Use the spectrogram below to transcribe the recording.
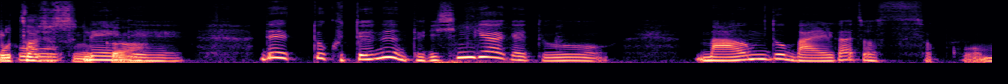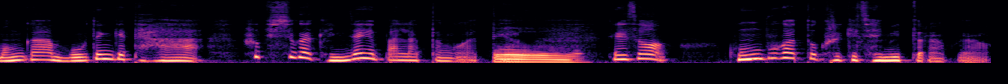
못 하셨으니까. 네 네. 근데 또 그때는 되게 신기하게도 마음도 맑아졌었고 뭔가 모든 게 다 흡수가 굉장히 빨랐던 것 같아요. 오. 그래서 공부가 또 그렇게 재밌더라고요.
